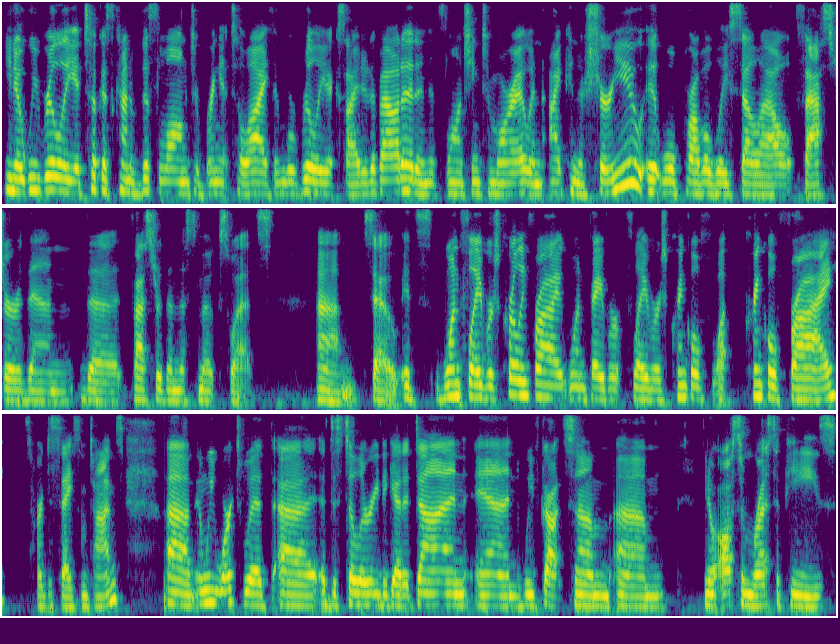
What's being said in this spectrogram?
you know we really it took us kind of this long to bring it to life and we're really excited about it and it's launching tomorrow. And i can assure you it will probably sell out faster than the faster than the smoke sweats um, so it's one flavor is curly fry one favorite flavor is crinkle crinkle fry it's hard to say sometimes. Um, and we worked with uh, a distillery to get it done, and we've got some, um, you know, awesome recipes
